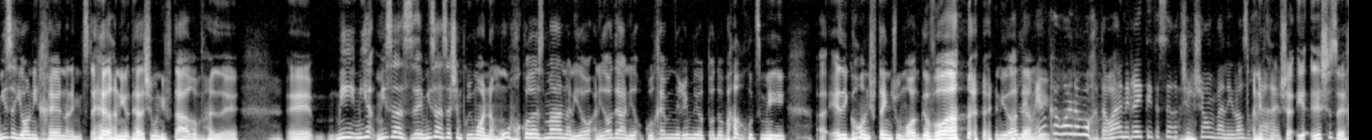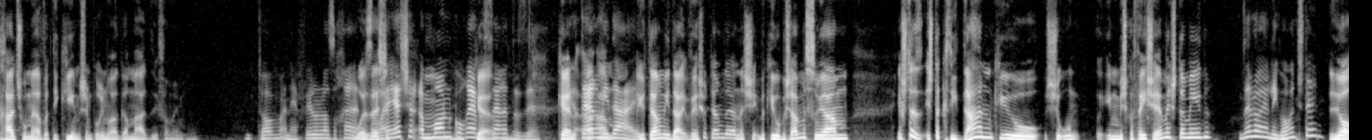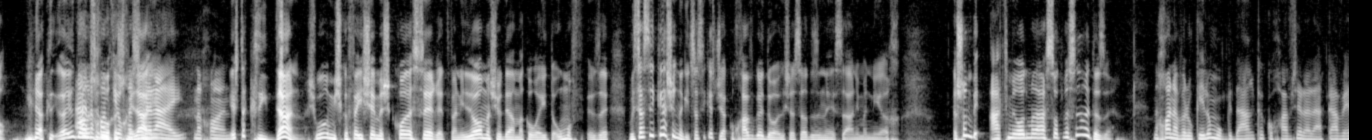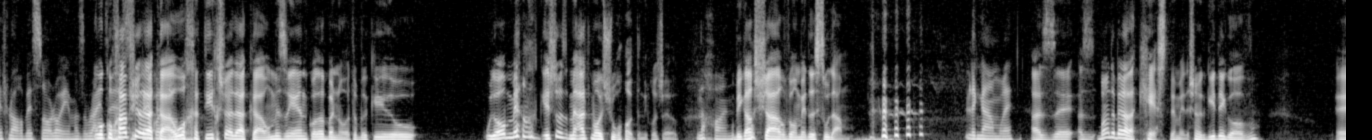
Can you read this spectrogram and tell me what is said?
מי זה יוני חן? אני מצטער, אני יודע שהוא נפטר, אבל... אה, אה, מי, מי, מי זה הזה? מי זה הזה שהם קוראים לו הנמוך כל הזמן? אני לא, אני לא יודע, אני, כולכם נראים לי אותו דבר, חוץ מאלי גורנשטיין שהוא מאוד גבוה, אני לא יודע למי הם קראו הנמוך? אתה רואה, אני ראיתי את הסרט שלשום ואני לא אני זוכרת. חושב, יש איזה אחד שהוא מהוותיקים, שהם קוראים לו הגמד לפעמים. טוב, אני אפילו לא זוכרת. הוא הזה רואה, יש המון קורה כן. בסרט הזה. כן. יותר מדי. יותר מדי, ויש יותר מדי אנשים, וכאילו בשלב מסוים, יש את ה- יש את הקלידן, כאילו, שהוא עם משקפי שמש תמיד? זה לא אלי גורנשטיין? לא. אה, נכון, כי הוא חשמלאי. נכון. יש את הקלידן, שהוא עם משקפי שמש כל הסרט, ואני לא ממש יודע מה קורה איתו, הוא מופיע, זה, וססי קשת נגיד, ססי קשת שהיה כוכב גדול שהסרט הזה נעשה, אני מניח. יש שם מעט מאוד מה לעשות בסרט הזה. נכון, אבל הוא כאילו מוגדר ככוכב של הלהקה ויש לו הרבה סולואים, אז אולי זה הוא הכוכב של סיפק הלהקה, אותו. הוא החתיך של הלהקה, הוא מזיין כל הבנות, אבל כאילו... הוא לא אומר, יש לו מעט מאוד שורות, אני חושב. נכון, הוא בעיקר שר ועומד על סולם. לגמרי. אז, אה, אז בואו נדבר על הקאסט באמת. יש לנו את גידי גוב, אה,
